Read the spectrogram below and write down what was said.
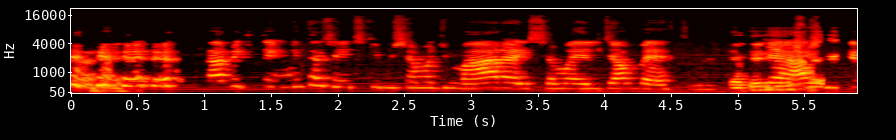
Sabe que tem muita gente que me chama de Mara e chama ele de Alberto, né? É aquele Que gente acha que-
